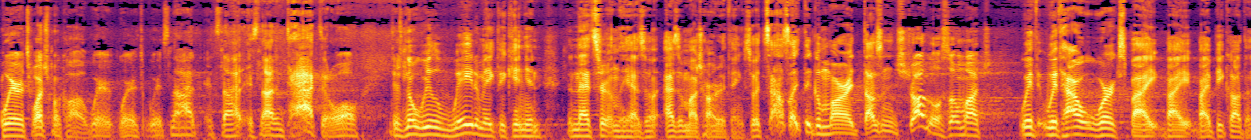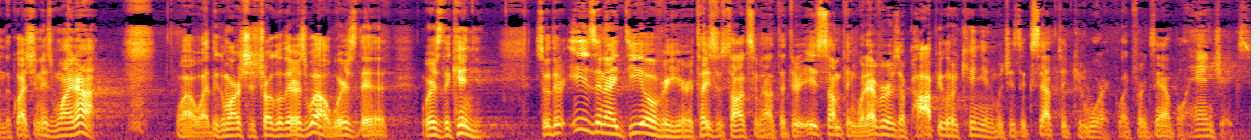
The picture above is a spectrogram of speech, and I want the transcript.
where it's whatchamacallit, where, where, it's, where it's not, it's not, it's not intact at all. There's no real way to make the kinyan, then that certainly has a, has a much harder thing. So it sounds like the Gemara doesn't struggle so much with, with how it works by, by, by Pikadon. The question is, why not? Well, why the Gemara should struggle there as well. Where's the, where's the Kinyan? So there is an idea over here, Tosfos talks about, that there is something, whatever is a popular Kinyan, which is accepted, could work. Like, for example, handshakes.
